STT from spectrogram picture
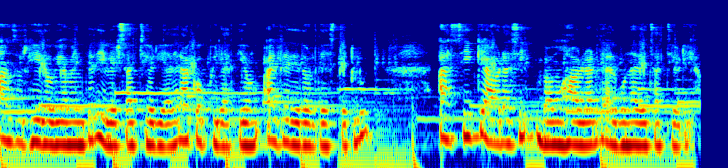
han surgido obviamente diversas teorías de la conspiración alrededor de este club. Así que ahora sí vamos a hablar de algunas de estas teorías.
